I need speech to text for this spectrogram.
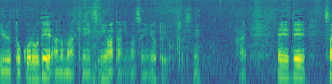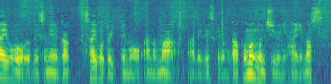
いうところであの、まあ、検閲には当たりませんよということですね。はいえー、で最後ですね最後といってもあの、まあ、あれですけども学問の自由に入ります。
